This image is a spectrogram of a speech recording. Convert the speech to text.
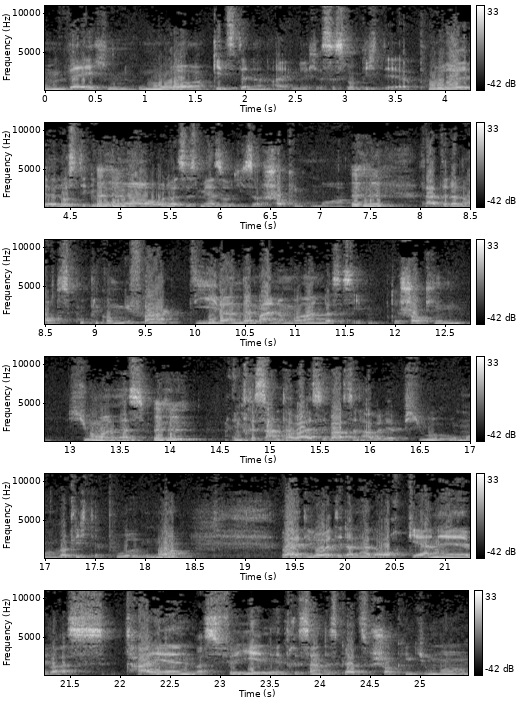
um welchen Humor geht es denn dann eigentlich? Ist es wirklich der pure, der lustige mhm. Humor oder ist es mehr so dieser Shocking-Humor? Mhm. Da hat er dann auch das Publikum gefragt, die dann der Meinung waren, dass es eben der Shocking-Humor ist. Mhm. Interessanterweise war es dann aber der pure Humor, wirklich der pure Humor weil die Leute dann halt auch gerne was teilen, was für jeden interessant ist, gerade zu Shocking Humor.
